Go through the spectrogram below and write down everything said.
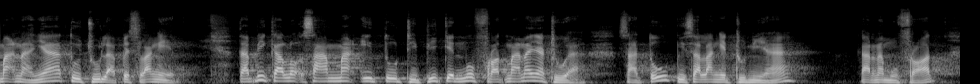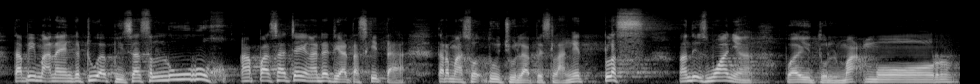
maknanya tujuh lapis langit. Tapi kalau sama itu dibikin mufrad, maknanya dua. Satu, bisa langit dunia, karena mufrad, tapi makna yang kedua bisa seluruh apa saja yang ada di atas kita, termasuk tujuh lapis langit plus nanti semuanya, Baitul Makmur,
